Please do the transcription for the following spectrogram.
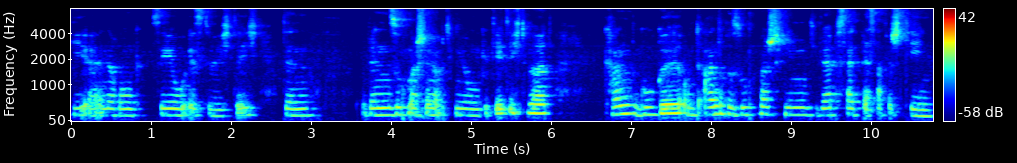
die Erinnerung, SEO ist wichtig, denn wenn Suchmaschinenoptimierung getätigt wird, kann Google und andere Suchmaschinen die Website besser verstehen.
